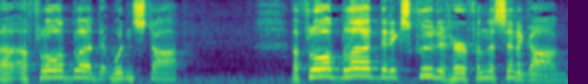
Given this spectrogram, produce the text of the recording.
a, flow of blood that wouldn't stop, a flow of blood that excluded her from the synagogue,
